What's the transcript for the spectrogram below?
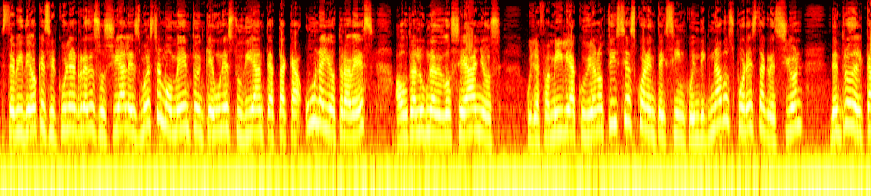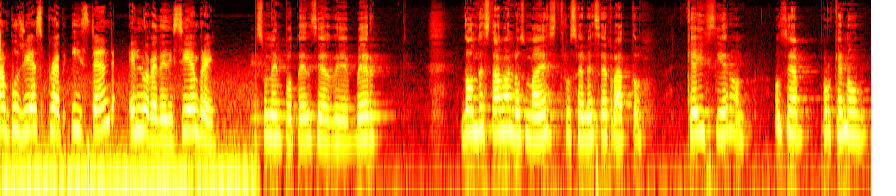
Este video que circula en redes sociales muestra el momento en que un estudiante ataca una y otra vez a otra alumna de 12 años cuya familia acudió a Noticias 45, indignados por esta agresión dentro del campus Yes Prep East End el 9 de diciembre. Es una impotencia de ver dónde estaban los maestros en ese rato, qué hicieron, O sea, ¿por qué no,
